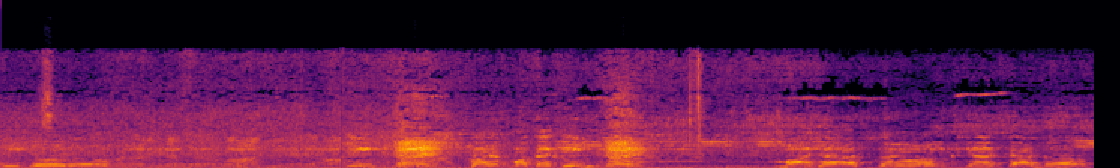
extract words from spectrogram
की भारत माता की माझ्या सर्व रिक्षा चालक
